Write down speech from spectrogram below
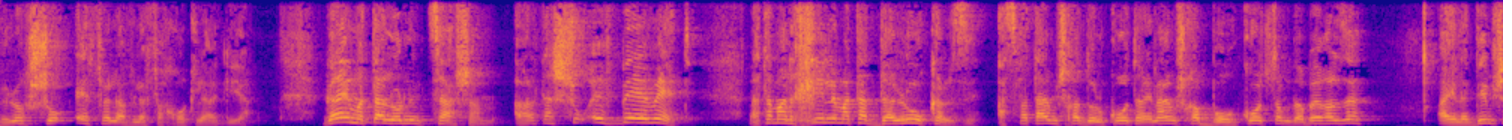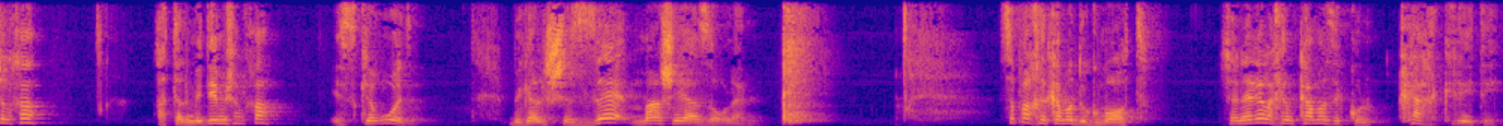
ולא שואף אליו לפחות להגיע. גם אם אתה לא נמצא שם, אבל אתה שואף באמת, ואתה מנחיל להם, אתה דלוק על זה. השפתיים שלך דולקות, העיניים שלך בורקות שאתה מדבר על זה, הילדים שלך, התלמידים שלך, יזכרו את זה. בגלל שזה מה שיעזור להם. אספר לכם כמה דוגמאות, שאני אראה לכם כמה זה כל כך קריטי.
